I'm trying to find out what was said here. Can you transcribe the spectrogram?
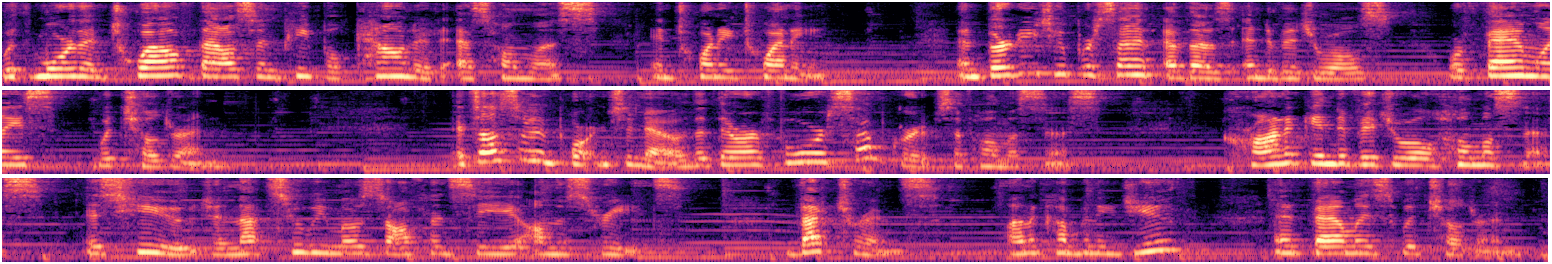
with more than 12,000 people counted as homeless in 2020. And 32% of those individuals were families with children. It's also important to know that there are four subgroups of homelessness. Chronic individual homelessness is huge, and that's who we most often see on the streets. Veterans, unaccompanied youth, and families with children.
